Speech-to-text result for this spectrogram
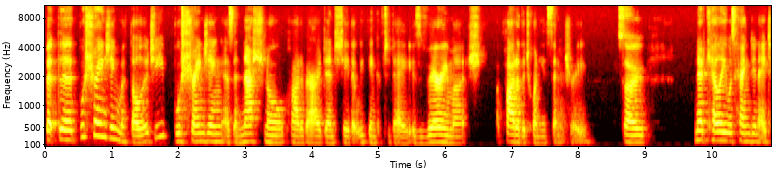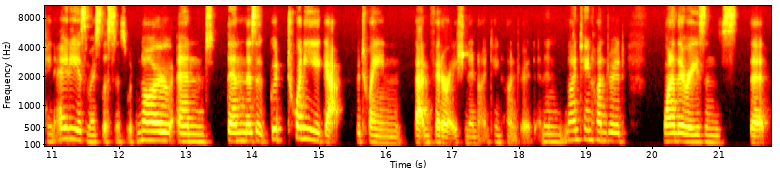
But the bushranging mythology, bushranging as a national part of our identity that we think of today, is very much a part of the 20th century. So Ned Kelly was hanged in 1880, as most listeners would know. And then there's a good 20 year gap between that and Federation in 1900. And in 1900, one of the reasons that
